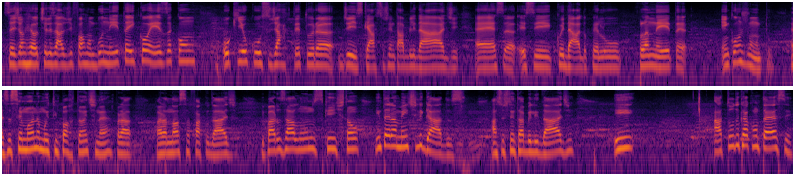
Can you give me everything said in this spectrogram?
sejam reutilizados de forma bonita e coesa com o que o curso de arquitetura diz, que é a sustentabilidade, é essa, esse cuidado pelo planeta em conjunto. Essa semana é muito importante né, para, para a nossa faculdade e para os alunos que estão inteiramente ligados à sustentabilidade e a tudo que acontece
